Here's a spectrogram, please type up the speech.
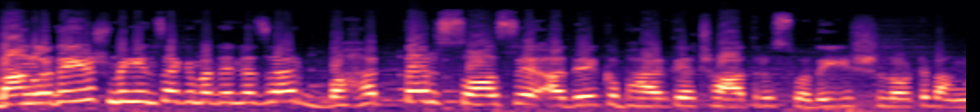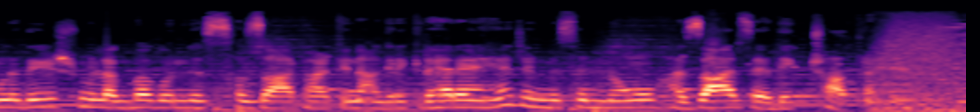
बांग्लादेश में हिंसा के मद्देनजर बहत्तर सौ से अधिक भारतीय छात्र स्वदेश लौटे। बांग्लादेश में लगभग उन्नीस हज़ार भारतीय नागरिक रह रहे हैं, जिनमें से नौ हज़ार से अधिक छात्र हैं।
